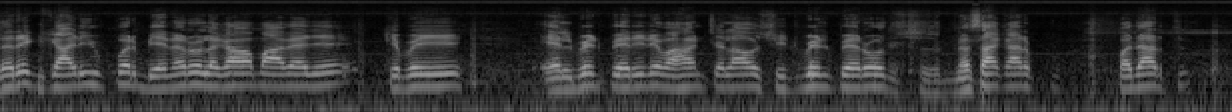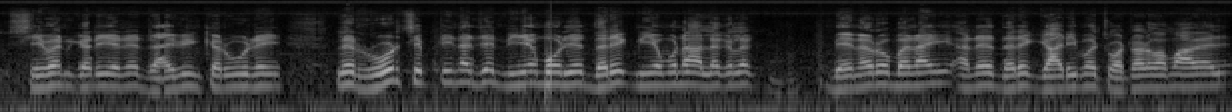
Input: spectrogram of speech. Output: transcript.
દરેક ગાડી ઉપર બેનરો લગાવવામાં આવ્યા છે કે ભાઈ હેલ્મેટ પહેરીને વાહન ચલાવો સીટ બેલ્ટ પહેરો નશાકાર પદાર્થ સેવન કરી અને ડ્રાઇવિંગ કરવું નહીં. એટલે રોડ સેફ્ટીના જે નિયમો છે, દરેક નિયમોના અલગ અલગ બેનરો બનાવી અને દરેક ગાડીમાં ચોંટાડવામાં આવ્યા છે.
